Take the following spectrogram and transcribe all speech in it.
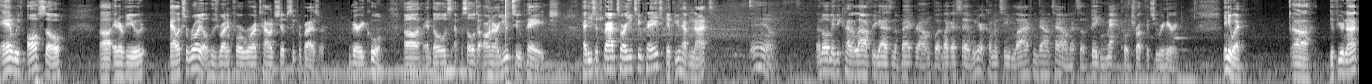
And we've also uh, interviewed Alex Arroyo, who's running for Aurora Township Supervisor. Very cool. Uh, and those episodes are on our YouTube page. Have you subscribed to our YouTube page? If you have not, damn. I know it may be kind of loud for you guys in the background, but like I said, we are coming to you live from downtown. That's a big Matco truck that you were hearing. Anyway, uh, if you're not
